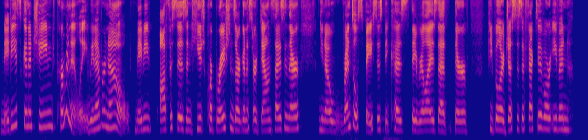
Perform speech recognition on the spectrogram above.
maybe it's going to change permanently. We never know. Maybe offices and huge corporations are going to start downsizing their you know rental spaces because they realize that their people are just as effective or even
